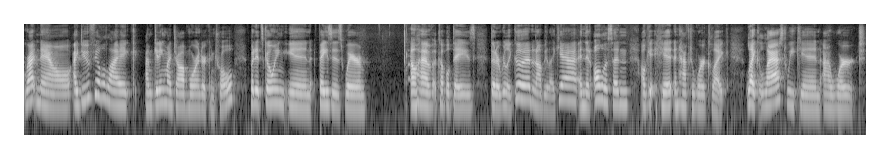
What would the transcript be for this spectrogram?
right now, I do feel like I'm getting my job more under control, but it's going in phases where I'll have a couple days that are really good and I'll be like, yeah, and then all of a sudden I'll get hit and have to work like like last weekend I worked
